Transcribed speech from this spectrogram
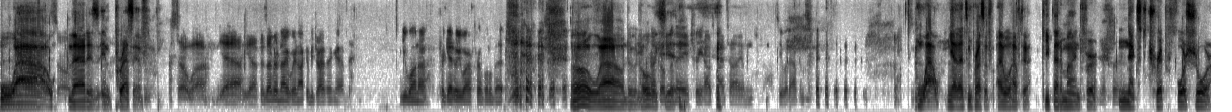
Wow. So, That is impressive. so uh, yeah, yeah. If there's ever a night you're not gonna be driving and you wanna forget who you are for a little bit, Oh wow, dude! you Holy crack open shit! a treehouse tai and see what happens. Wow, yeah, that's impressive. I will have to keep that in mind for yes, next trip for sure.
